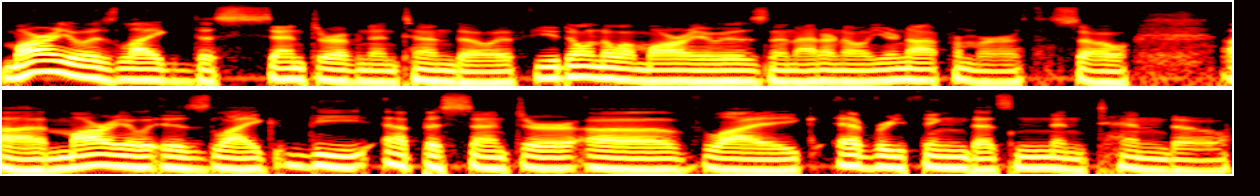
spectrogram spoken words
Mario is like the center of Nintendo. If you don't know what Mario is, then I don't know, you're not from Earth. So uh, Mario is like the epicenter of like everything that's Nintendo.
